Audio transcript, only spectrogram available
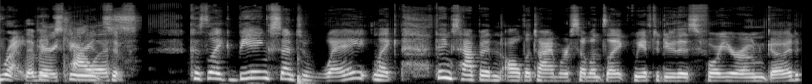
right? the very experience callous. Because like being sent away, like things happen all the time where someone's like, "We have to do this for your own good,"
